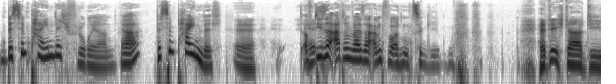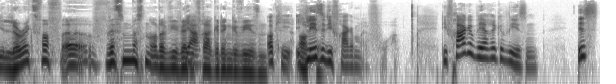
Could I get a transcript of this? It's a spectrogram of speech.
ein bisschen peinlich, Florian. Ja, bisschen peinlich, Äh, auf diese Art und Weise Antworten zu geben. Hätte ich da die Lyrics äh, wissen müssen oder wie wäre Ja. die Frage denn gewesen? Okay, ich Okay. lese die Frage mal vor. Die Frage wäre gewesen, ist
